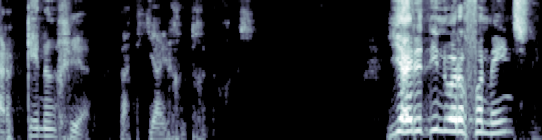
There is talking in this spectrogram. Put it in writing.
erkenning gee dat jy goed genoeg is. Jy het dit nie nodig van mens nie.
